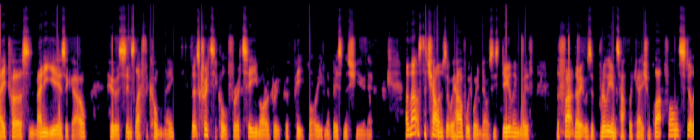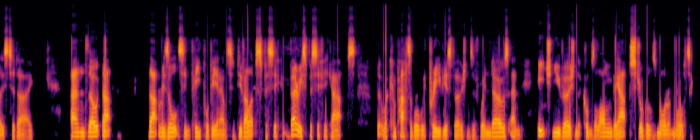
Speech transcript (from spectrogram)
a person many years ago who has since left the company that's critical for a team or a group of people or even a business unit. And that's the challenge that we have with Windows is dealing with the fact that it was a brilliant application platform and still is today. And though that that results in people being able to develop specific, very specific apps that were compatible with previous versions of Windows. And each new version that comes along, the app struggles more and more to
